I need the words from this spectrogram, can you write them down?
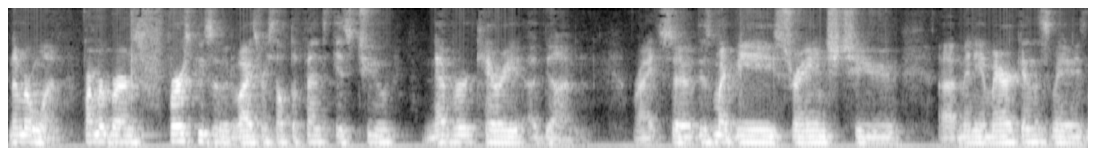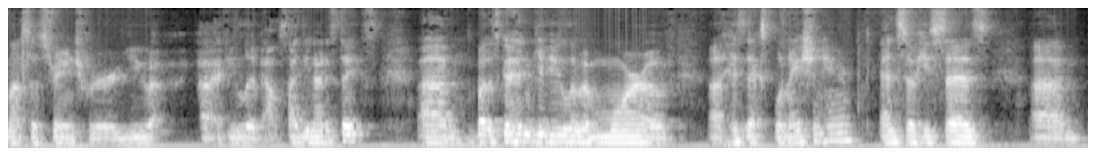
Number one, Farmer Burns' first piece of advice for self defense is to never carry a gun, right? So this might be strange to uh, many Americans. Maybe it's not so strange for you uh, if you live outside the United States. Um, but let's go ahead and give you a little bit more of uh, his explanation here. And so he says, um,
